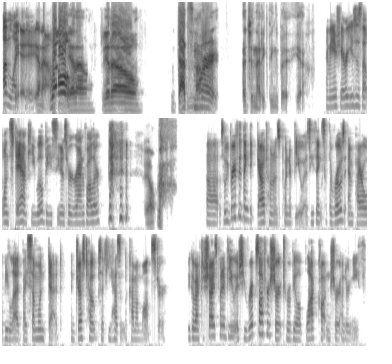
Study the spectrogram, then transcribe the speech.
unlikely. Y- you know, Well- you know, you know. That's Not- more a genetic thing, but yeah. I mean, if she ever uses that one stamp, he will be seen as her grandfather. Yep. Uh, so we briefly think at Gaotona's point of view, as he thinks that the Rose Empire will be led by someone dead, and just hopes that he hasn't become a monster. We go back to Shai's point of view as she rips off her shirt to reveal a black cotton shirt underneath.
